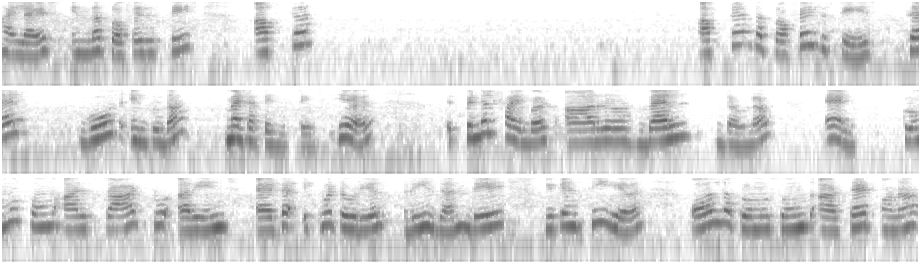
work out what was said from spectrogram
highlights in the prophase stage. After, after the prophase stage, cell goes into the metaphase stage. Here, spindle fibers are uh, well developed and chromosome are start to arrange at a equatorial region. They you can see here all the chromosomes are set on a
